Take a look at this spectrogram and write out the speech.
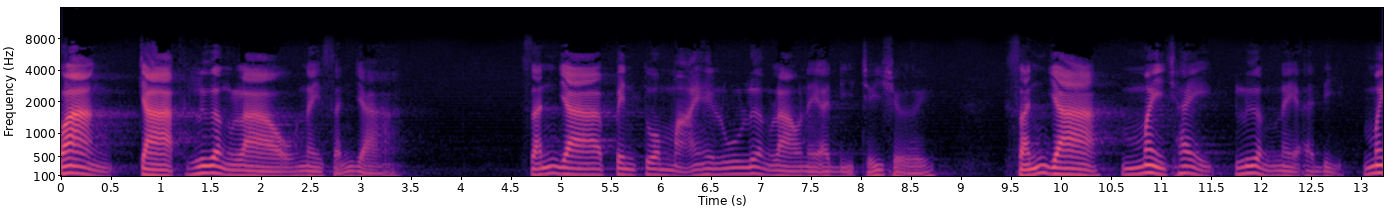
ว่างจากเรื่องราวในสัญญา สัญญาเป็นตัวหมายให้รู้เรื่องราวในอดีตเฉยๆ สัญญาไม่ใช่เรื่องในอดีต ไม่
